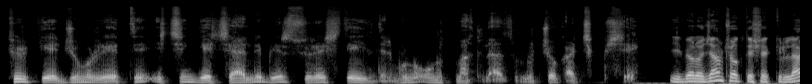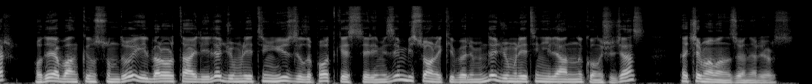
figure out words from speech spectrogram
Türkiye Cumhuriyeti için geçerli bir süreç değildir. Bunu unutmak lazım. Bu çok açık bir şey. İlber Hocam çok teşekkürler. Odaya Bank'ın sunduğu İlber Ortaylı ile Cumhuriyet'in 100 Yılı podcast serimizin bir sonraki bölümünde Cumhuriyet'in ilanını konuşacağız. Kaçırmamanızı öneriyoruz.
